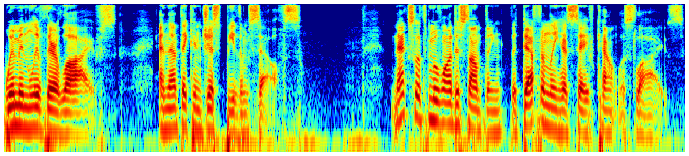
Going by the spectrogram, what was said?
women live their lives and that they can just be themselves. Next, let's move on to something that definitely has saved countless lives.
